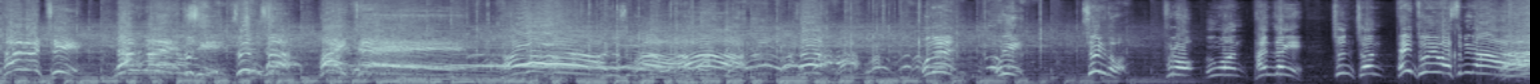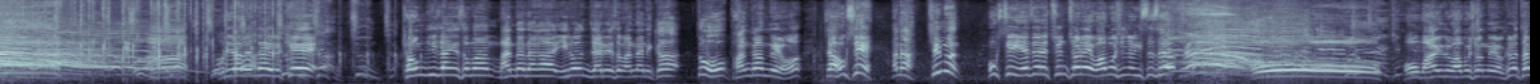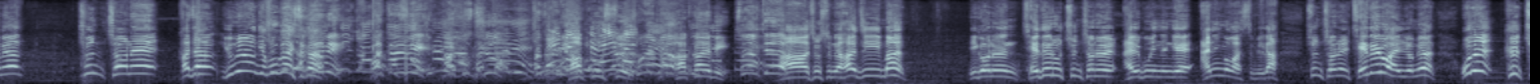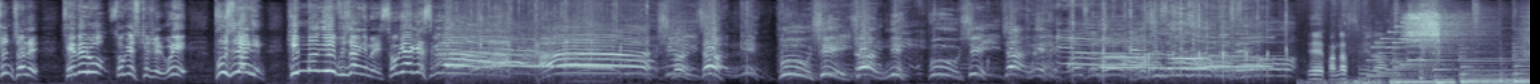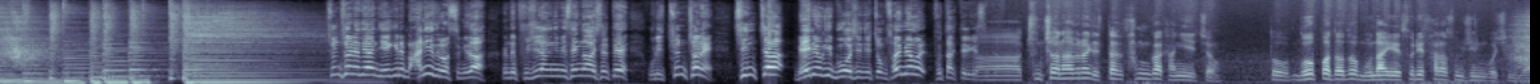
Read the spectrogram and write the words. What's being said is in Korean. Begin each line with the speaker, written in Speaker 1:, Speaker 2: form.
Speaker 1: 그렇지 낭만의 도시 순천 화이팅! 아 좋습니다. 아, 자 오늘 우리 치어리더 프로 응원 단장이 춘천 벤토에 왔습니다. 아, 우리가 맨날 이렇게 경기장에서만 만나다가 이런 자리에서 만나니까 또 반갑네요. 자, 혹시 하나 질문. 혹시 예전에 춘천에 와보신 적 있으세요? 오, 오, 많이들 와보셨네요. 그렇다면 춘천에 가장 유명한 게 뭐가 있을까요?
Speaker 2: 닭갈비, 닭국수,
Speaker 1: 막국수, 닭갈비.
Speaker 2: 소양제.
Speaker 1: 아, 좋습니다. 하지만 이거는 제대로 춘천을 알고 있는 게 아닌 것 같습니다. 춘천을 제대로 알려면 오늘 그 춘천을 제대로 소개시켜줄 우리 부시장님, 김만기 부시장님을 소개하겠습니다. 아, 부시장님, 부시장님, 부시장님. 반갑습니다.
Speaker 3: 네, 반갑습니다.
Speaker 1: 춘천에 대한 얘기를 많이 들었습니다. 근데 부시장님이 생각하실 때 우리 춘천의 진짜 매력이 무엇인지 좀 설명을 부탁드리겠습니다.
Speaker 3: 아, 춘천 하면은 일단 산과 강이 있죠. 또 무엇보다도 문화예술이 살아 숨쉬는 곳입니다.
